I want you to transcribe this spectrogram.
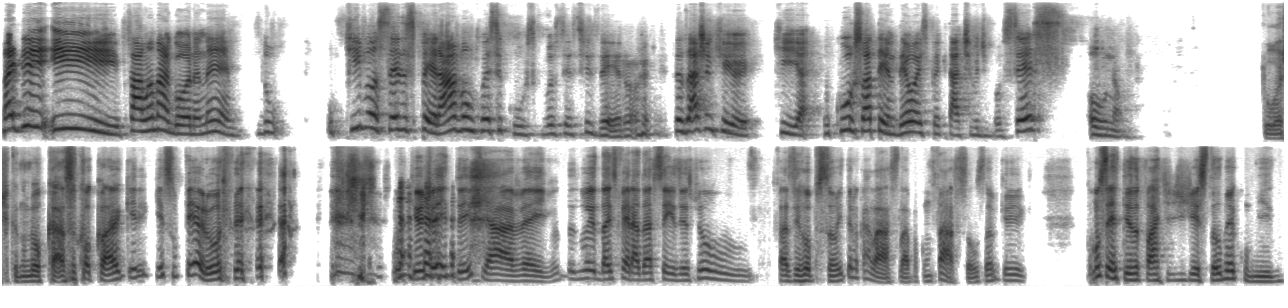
Mas e, e, falando agora, né, do o que vocês esperavam com esse curso que vocês fizeram? Vocês acham que, que o curso atendeu a expectativa de vocês ou não? Eu acho que no meu caso ficou claro que ele que superou, né? Porque eu já entrei ah, velho, não dá esperar dar seis vezes para eu fazer opção e trocar laço lá para computação, sabe? Que com certeza parte de gestão não é comigo.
